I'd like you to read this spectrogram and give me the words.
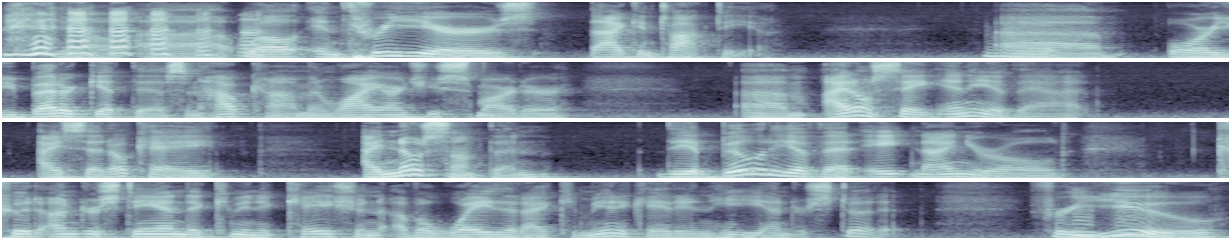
you know, uh, well, in three years, I can talk to you. Right. Uh, or you better get this, and how come, and why aren't you smarter? Um, I don't say any of that. I said, okay, I know something. The ability of that eight, nine year old could understand a communication of a way that I communicated and he understood it. For you,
